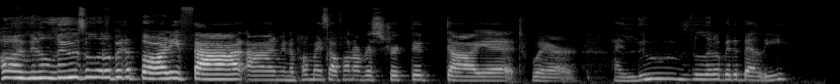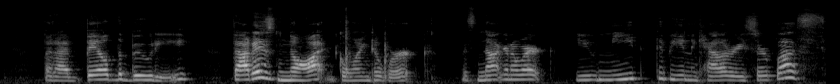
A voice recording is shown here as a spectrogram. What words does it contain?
I'm going to lose a little bit of body fat, I'm going to put myself on a restricted diet where I lose a little bit of belly, but I build the booty, that is not going to work. It's not going to work. You need to be in a calorie surplus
